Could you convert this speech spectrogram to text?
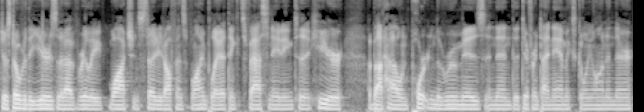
just over the years that I've really watched and studied offensive line play, I think it's fascinating to hear about how important the room is, and then the different dynamics going on in there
